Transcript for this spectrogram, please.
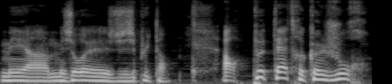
mais, mais j'aurai, j'ai plus le temps. Alors peut-être qu'un jour,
